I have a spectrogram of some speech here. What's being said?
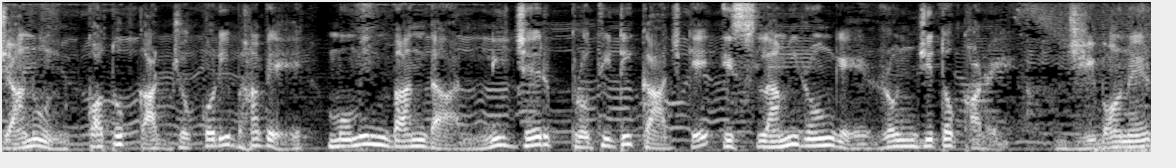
জানুন কত কার্যকরীভাবে মোমিন বান্দা নিজের প্রতিটি কাজকে ইসলামী রঙে রঞ্জিত করে। জীবনের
